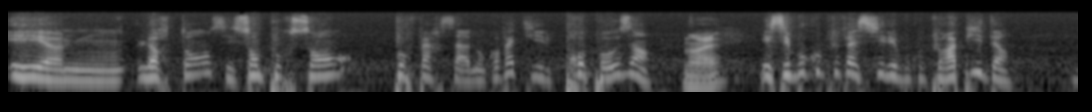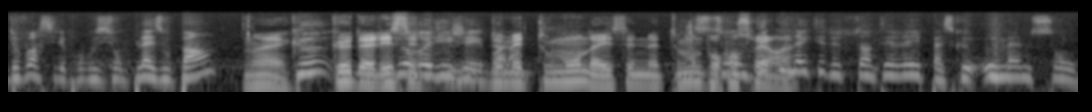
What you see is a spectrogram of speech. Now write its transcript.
Et euh, leur temps, c'est 100% pour faire ça. Donc en fait, ils proposent, Ouais, et c'est beaucoup plus facile et beaucoup plus rapide de voir si les propositions plaisent ou pas, ouais. que, Que de rédiger, de voilà. mettre tout le monde à essayer de mettre tout le monde ils pour sont construire. ouais. déconnectés de tout intérêt parce que eux-mêmes sont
